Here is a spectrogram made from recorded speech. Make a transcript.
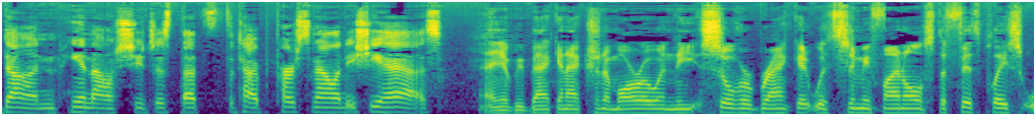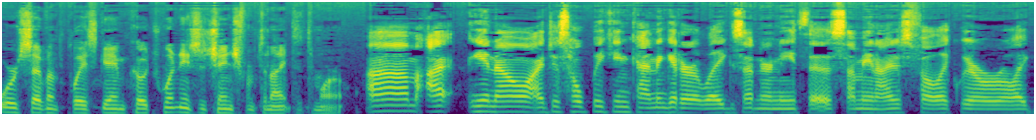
done. You know, she just that's the type of personality she has. And you'll be back in action tomorrow in the silver bracket with semifinals, the fifth place or seventh place game. Coach, what needs to change from tonight to tomorrow? Um, I, you know, I just hope we can kind of get our legs underneath us. I mean, I just felt like we were like,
